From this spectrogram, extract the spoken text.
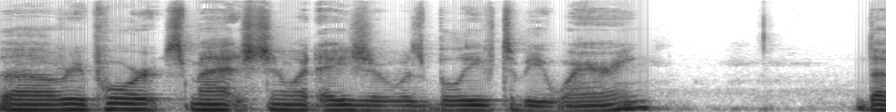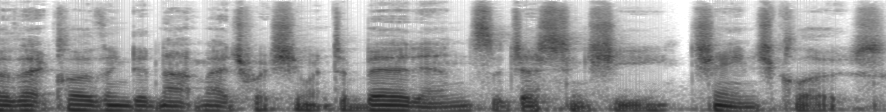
The reports matched in what Asha was believed to be wearing, though that clothing did not match what she went to bed in, suggesting she changed clothes.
